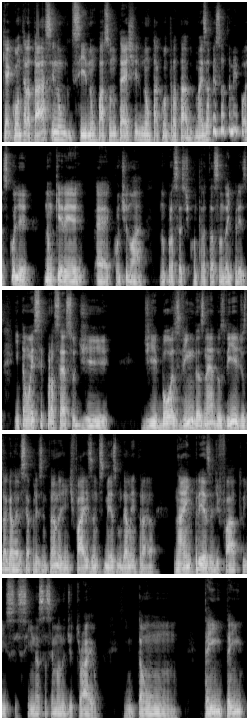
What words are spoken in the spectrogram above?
quer contratar, se não, se não passou no teste, não está contratado. Mas a pessoa também pode escolher não querer é, continuar no processo de contratação da empresa. Então, esse processo de de boas-vindas, né, dos vídeos, da galera se apresentando, a gente faz antes mesmo dela entrar na empresa de fato, e sim nessa semana de trial. Então, tem, tem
